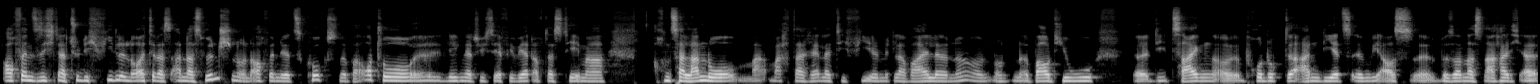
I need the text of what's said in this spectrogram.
Auch wenn sich natürlich viele Leute das anders wünschen und auch wenn du jetzt guckst, ne, bei Otto äh, legen natürlich sehr viel Wert auf das Thema. Auch ein Zalando ma macht da relativ viel mittlerweile, ne? Und, und About You, äh, die zeigen äh, Produkte an, die jetzt irgendwie aus äh, besonders nachhaltig äh,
